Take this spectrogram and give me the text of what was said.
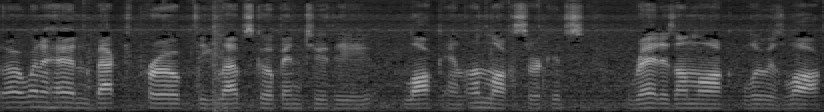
So I went ahead and back to probe the lab scope into the lock and unlock circuits. Red is unlock, blue is lock.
